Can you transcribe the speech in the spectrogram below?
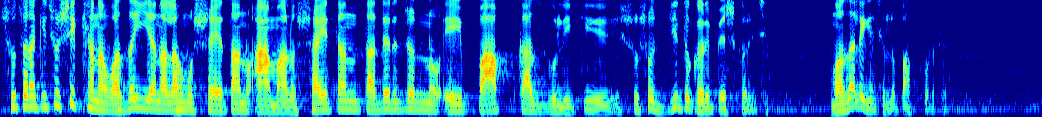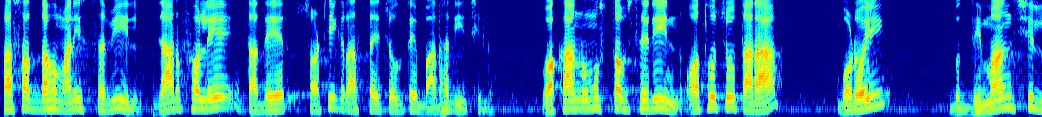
সুতরাং কিছু শিক্ষা না ওয়াজাইয়ান আলহম শয়তান আমাল। শয়তান তাদের জন্য এই পাপ কাজগুলিকে সুসজ্জিত করে পেশ করেছে মজা লেগেছিল পাপ করতে। ফাসাদ্দাহ মানিস সাবিল, যার ফলে তাদের সঠিক রাস্তায় চলতে বাধা দিয়েছিল। ওয়াকান মুস্তব সেরিন অথচ তারা বড়ই বুদ্ধিমান ছিল,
